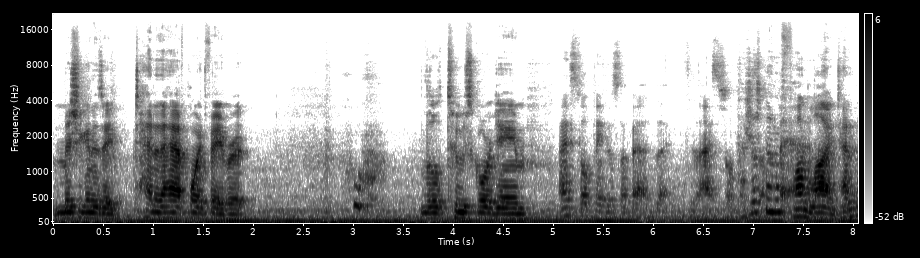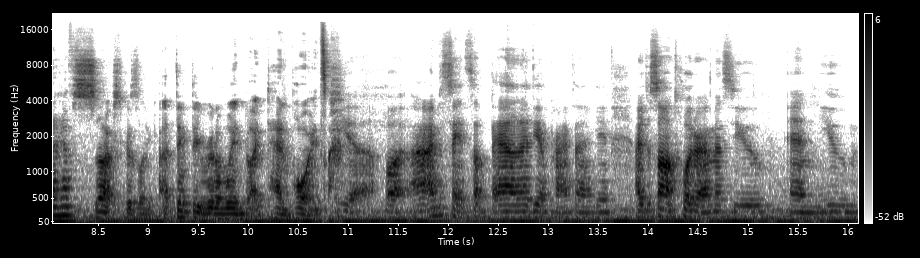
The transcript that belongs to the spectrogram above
Michigan is a ten and a half point favorite. Whew. Little two score game. I still think this is a bad thing. I still think That's it's just not a fun line. Ten and a half sucks because like I think they're gonna win by ten points. Yeah, but I'm just saying it's a bad idea. Primetime game. I just saw on Twitter MSU and U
